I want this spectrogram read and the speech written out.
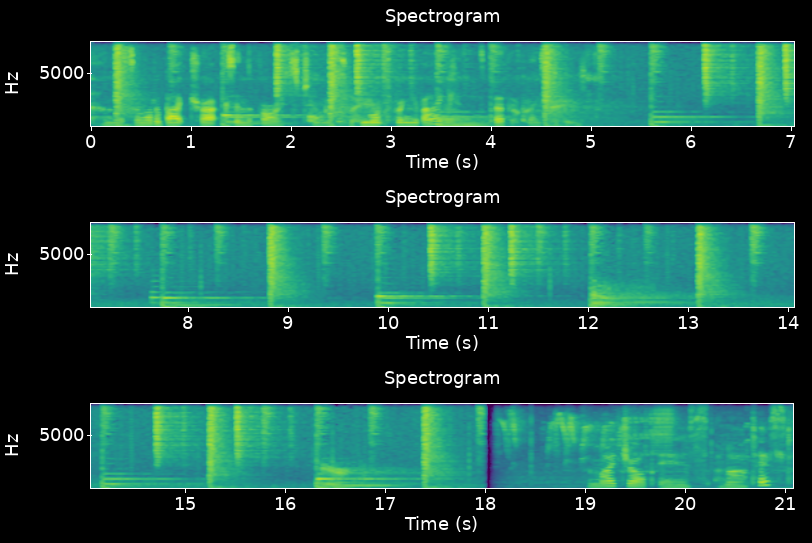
And there's a lot of bike tracks in the forest too. So if you want to bring your bike, it's a perfect place to be. And my job is an artist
